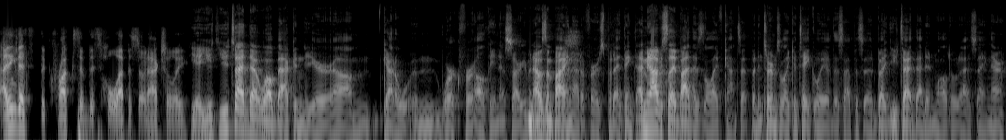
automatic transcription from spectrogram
I think that's the crux of this whole episode, actually. Yeah, you, you tied that well back into your um, gotta work for healthiness argument. I wasn't buying that at first, but I think, I mean, obviously I buy this as a life concept, but in terms of like a takeaway of this episode, but you tied that in well to what I was saying there.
